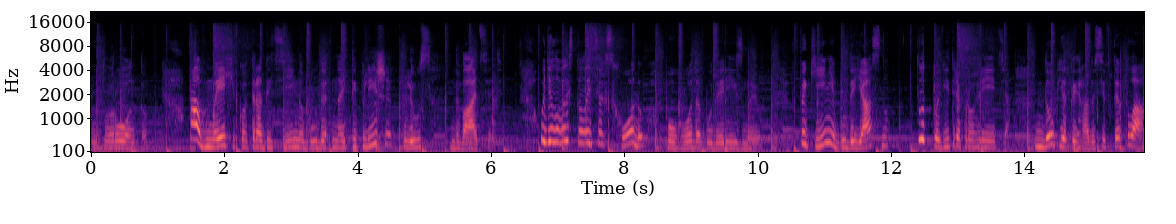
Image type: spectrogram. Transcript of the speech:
у Торонто. А в Мехіко традиційно буде найтепліше плюс 20. У ділових столицях Сходу погода буде різною. В Пекіні буде ясно, тут повітря прогріється до 5 градусів тепла.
